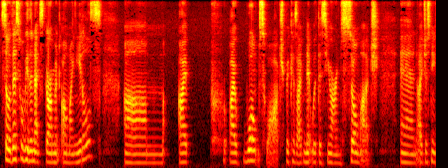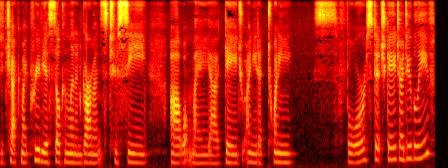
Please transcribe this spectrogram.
So this will be the next garment on my needles. Um, I, I won't swatch because I've knit with this yarn so much and I just need to check my previous silk and linen garments to see uh, what my uh, gauge, I need a 24 stitch gauge, I do believe.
